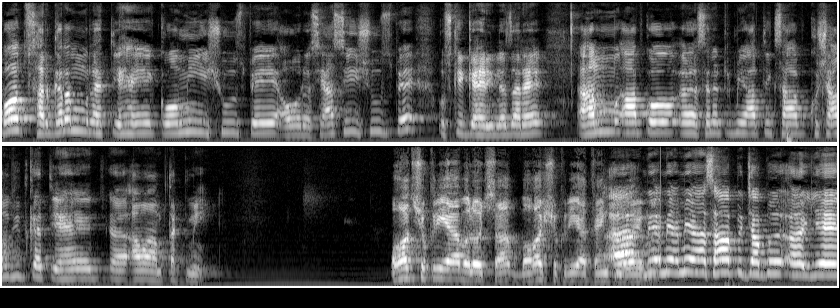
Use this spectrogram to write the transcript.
بہت سرگرم رہتے ہیں قومی ایشوز پہ اور سیاسی ایشوز پہ، اس کی گہری نظر ہے۔ ہم آپ کو سینٹر میں آتیق صاحب خوش آمدید کہتے ہیں عوام تک میں۔ بہت شکریہ بلوچ صاحب بہت شکریہ تھینک یو میاں صاحب جب یہ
